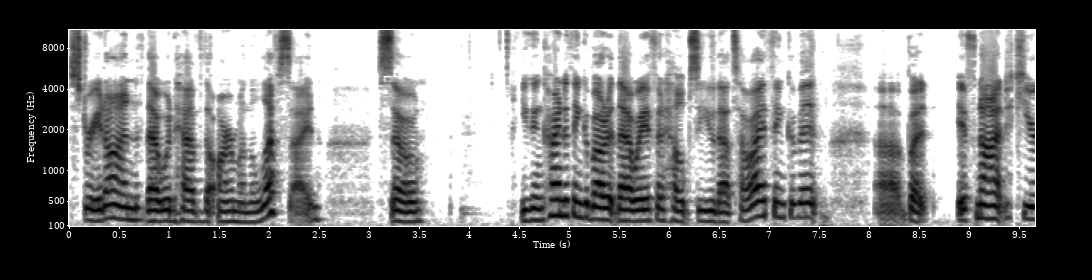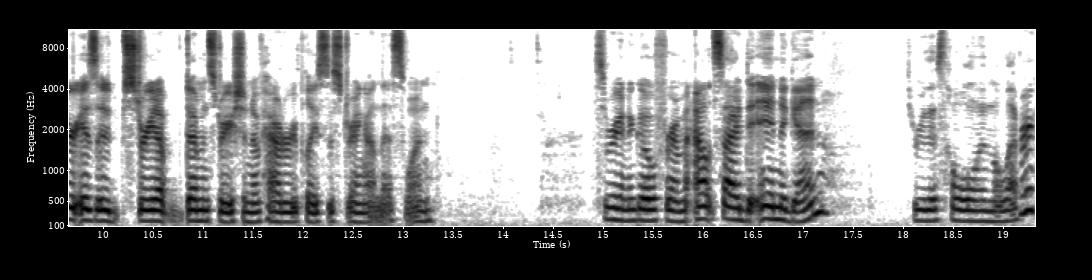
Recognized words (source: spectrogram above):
straight on, that would have the arm on the left side. So you can kind of think about it that way if it helps you. That's how I think of it. Uh, but if not, here is a straight up demonstration of how to replace the string on this one. So we're going to go from outside to in again through this hole in the lever.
